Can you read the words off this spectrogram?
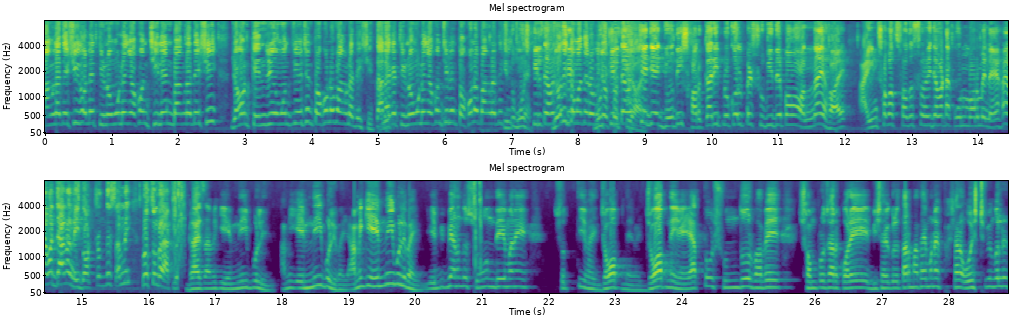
বাংলাদেশি হলে তৃণমূলে যখন ছিলেন বাংলাদেশি যখন কেন্দ্রীয় মন্ত্রী হয়েছেন তখনও বাংলাদেশি। তার আগে তৃণমূলে যখন ছিলেন তখনও বাংলাদেশি মুশকিলটা যদি তোমাদের অভিযোগ হচ্ছে যে যদি সরকারি প্রকল্পের সুবিধে পাওয়া অন্যায় হয় আইনসভার সদস্য হয়ে যাওয়াটা কোন মর্মে ন্যায় হয় আমার জানা নেই। দর্শকদের সামনে প্রশ্নটা রাখবে। গাইজ আমি কি এমনিই বলি? আমি এমনিই বলি ভাই? আমি কি এমনিই বলি ভাই? এবিপি আনন্দ সুমন দে মানে সত্যি ভাই, জবাব নেই ভাই, জবাব নেই ভাই। এত সুন্দরভাবে সম্প্রচার করে বিষয়গুলো, তার মাথায় মনে হয় সারা ওয়েস্ট বেঙ্গলের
